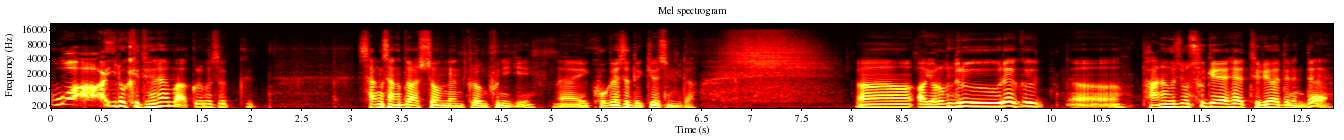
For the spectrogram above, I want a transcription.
와, 이렇게 되네. 막 그러면서 그 상상도 할 수 없는 그런 분위기. 네, 이 곡에서 느껴집니다. 어, 어, 여러분들의 그, 어, 반응을 좀 소개해 드려야 되는데,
